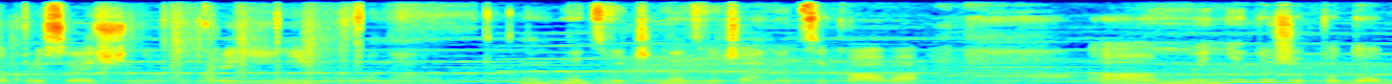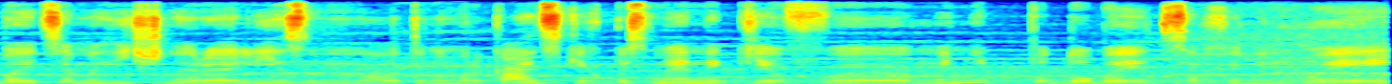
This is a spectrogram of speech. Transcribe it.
яка присвячена Україні. Вона надзвич... надзвичайно цікава. Мені дуже подобається магічний реалізм латиноамериканських письменників. Е, Мені подобається Хемінгуей,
